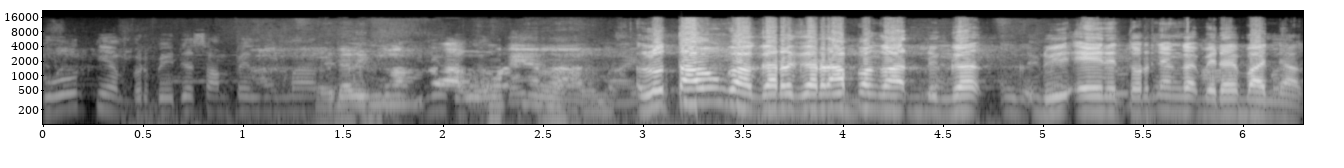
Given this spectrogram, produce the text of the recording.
goldnya berbeda sampai 5 Beda lima lumayan lah. Lu tahu nggak gara-gara apa nggak nggak di eh, networknya nggak beda banyak?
